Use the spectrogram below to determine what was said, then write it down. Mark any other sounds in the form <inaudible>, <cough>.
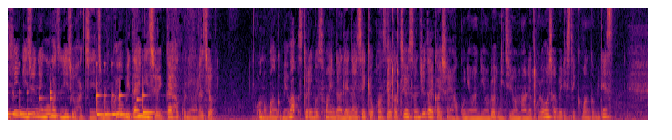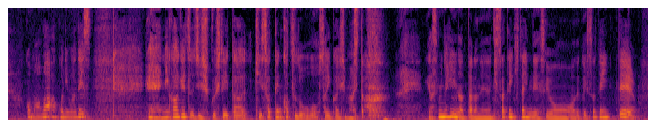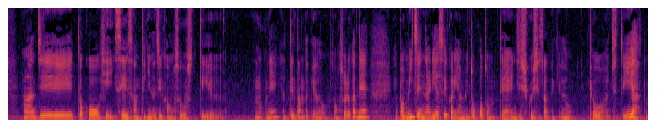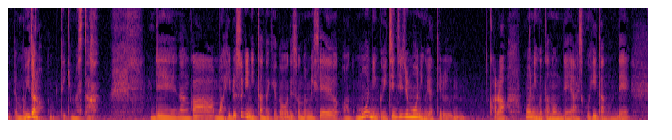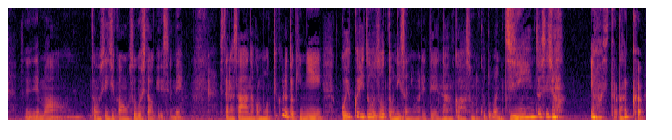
2020年5月28日木曜日第21回箱庭ラジオ。この番組はストレングスファインダーで内政共感性が強い30代会社員箱庭による日常のあれこれをおしゃべりしていく番組です。こんばんは箱庭です。えー、2ヶ月自粛していた喫茶店活動を再開しました。<laughs> 休みの日になったらね喫茶店行きたいんですよ。で喫茶店行ってまあ、じっとこう非生産的な時間を過ごすっていうのをねやってたんだけどそれがねやっぱ密になりやすいからやめとこうと思って自粛してたんだけど今日はちょっといいやと思ってもういいだろと思って行きました。<laughs> でなんかまあ昼過ぎに行ったんだけどでその店あのモーニング一日中モーニングやってるからモーニング頼んでアイスコーヒー頼んでそれでまあ楽しい時間を過ごしたわけですよね。したらさなんか持ってくる時に「ごゆっくりどうぞ」ってお兄さんに言われてなんかその言葉にジーンとしてしまいました <laughs> なんか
